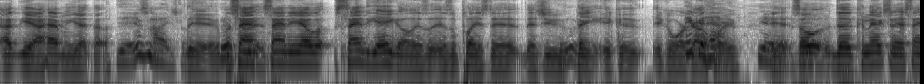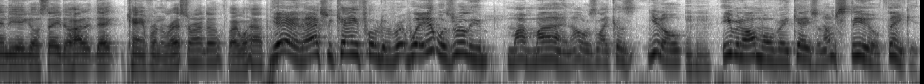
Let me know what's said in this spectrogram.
I, I yeah, I haven't yet though. Yeah, it's nice. Though. Yeah, but San, cool. San Diego, San Diego is a, is a place that, that you good. think it could it could work It out for you. Yeah, So the connection at San Diego State though, how did that came from the restaurant though? Like what happened? Yeah, it actually came from the well. It was really my mind. I was like, because you know, Mm-hmm. even though I'm on vacation, I'm still thinking.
